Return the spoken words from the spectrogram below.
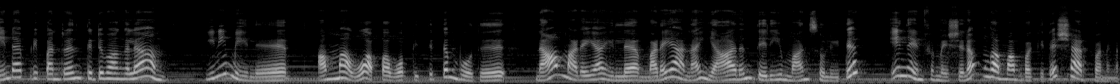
ஏன்டா இப்படி பண்ணுறேன்னு திட்டுவாங்களா? இனிமேல் அம்மாவோ அப்பாவோ அப்படி திட்டும்போது நான் மடையா இல்லை மடையானா யாருன்னு தெரியுமான்னு சொல்லிட்டு இந்த இன்ஃபர்மேஷனை உங்கள் அம்மா அப்பா கிட்ட ஷேர் பண்ணுங்க.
